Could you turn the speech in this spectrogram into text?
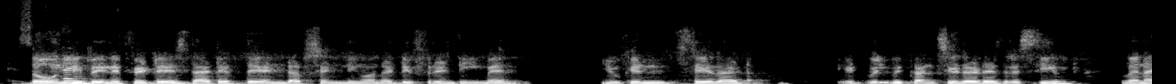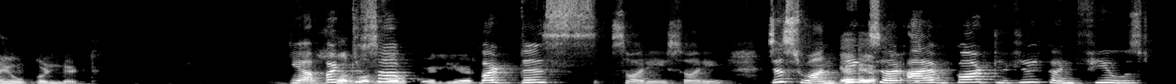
okay, The only Thank you. benefit is that if they end up sending on a different email, you can say that it will be considered as received when I opened it. Yeah, Uh, but sir, sir, more query here. But this, sorry, sorry. Just one Yeah, thing, yeah. sir. I've got little confused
